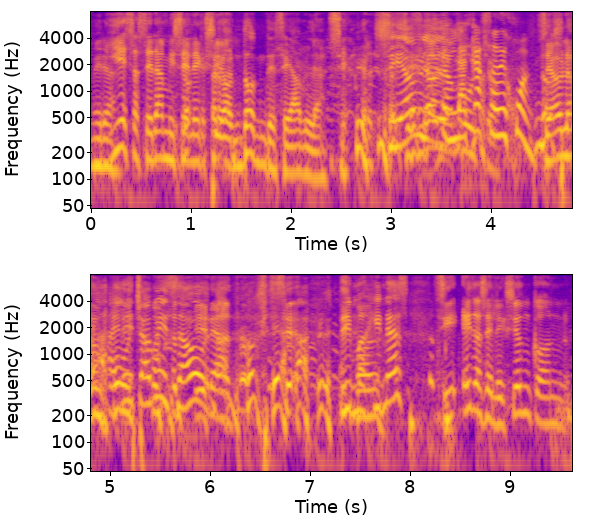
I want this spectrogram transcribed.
Mirá. Y esa será mi selección. Perdón, ¿Dónde se habla? Se habla En la mucho. casa de Juan. Se habla en mucho. esta mesa ahora, no se Se- habla. ¿Te imaginas si esa selección con un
